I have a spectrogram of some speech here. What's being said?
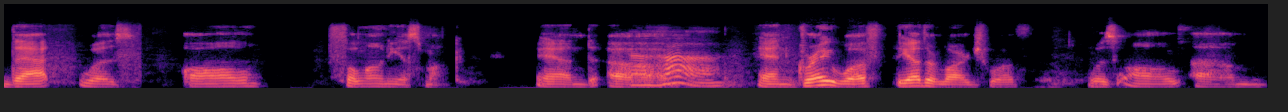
that was all Thelonious Monk. And uh, uh-huh. and Gray Wolf, the other large wolf, was all um,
